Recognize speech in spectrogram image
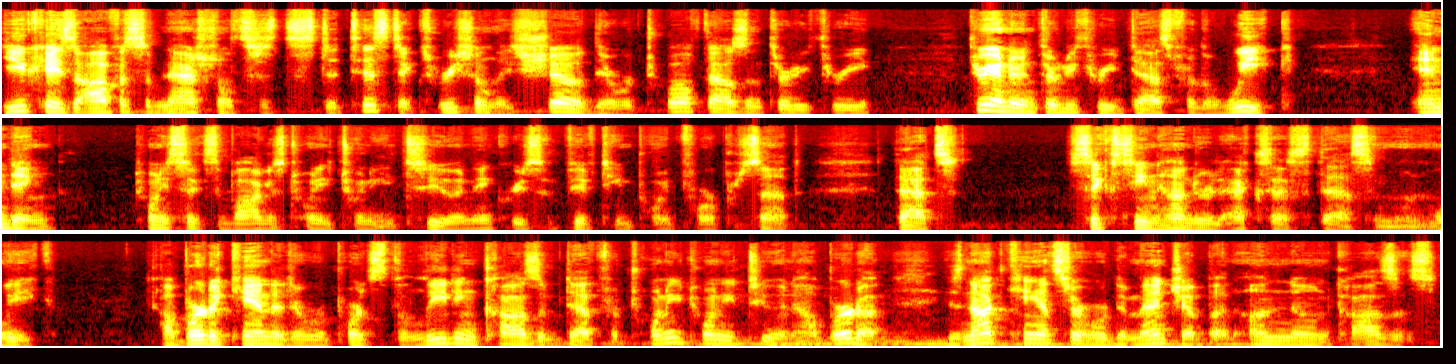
The UK's Office of National Statistics recently showed there were 12,033 333 deaths for the week ending 26th of August 2022, an increase of 15.4%. That's 1,600 excess deaths in one week. Alberta, Canada reports the leading cause of death for 2022 in Alberta is not cancer or dementia, but unknown causes.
